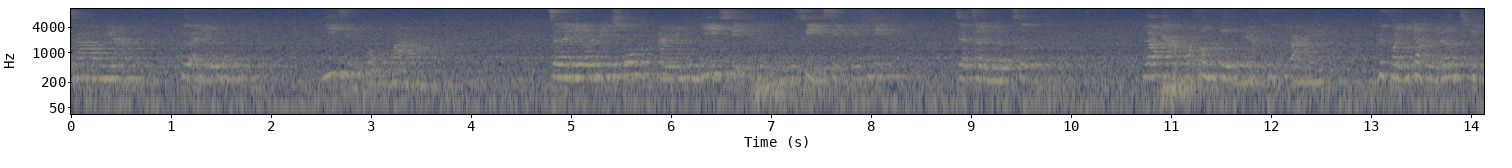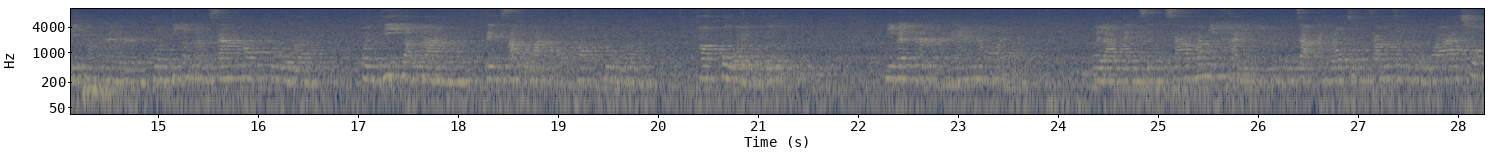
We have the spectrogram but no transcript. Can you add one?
เศร้าเนี่ยคืออายุ 20กว่าๆเจอเยอะใน ช่วงอายุ 20 ถึง 40 นิดๆจะเจอเยอะสุด แล้วถามว่าคนกลุ่มเนี้ยคือใคร คือคนที่กำลังเริ่มชีวิตทำงาน คนที่กำลังสร้างครอบครัว คนที่กำลังเป็นเสาหลักของครอบครัวครอบครัวหรือมีปัญหาแน่นอน เวลาเป็นซึมเศร้าถ้ามีใครรู้จักเป็นโรคซึมเศร้าจะรู้ว่าช่วง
